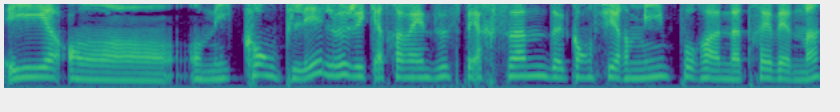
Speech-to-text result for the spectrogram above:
et on, on est complet. Là, j'ai 90 personnes de confirmées pour euh, notre événement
